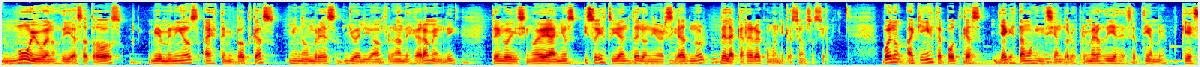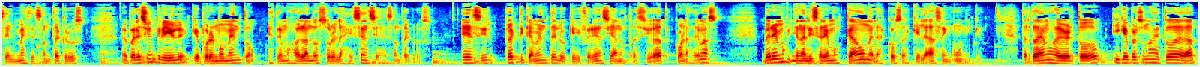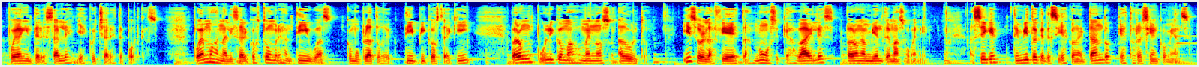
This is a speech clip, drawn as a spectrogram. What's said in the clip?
Muy buenos días a todos. Bienvenidos a este mi podcast. Mi nombre es Joel Iván Fernández Garamendi. Tengo 19 años y soy estudiante de la Universidad NUR de la carrera Comunicación Social. Bueno, aquí en este podcast, ya que estamos iniciando los primeros días de septiembre, que es el mes de Santa Cruz, me pareció increíble que por el momento estemos hablando sobre las esencias de Santa Cruz, es decir, prácticamente lo que diferencia a nuestra ciudad con las demás. Veremos y analizaremos cada una de las cosas que la hacen única. Trataremos de ver todo y que personas de toda edad puedan interesarles y escuchar este podcast. Podemos analizar costumbres antiguas, como platos típicos de aquí, para un público más o menos adulto, y sobre las fiestas, músicas, bailes, para un ambiente más juvenil. Así que te invito a que te sigas conectando, que esto recién comienza.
